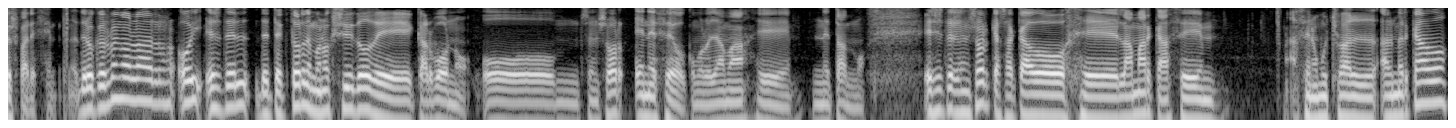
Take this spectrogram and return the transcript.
os parece. De lo que os vengo a hablar hoy es del detector de monóxido de carbono o sensor NCO, como lo llama eh. Es este sensor que ha sacado eh, la marca hace hace no mucho al, mercado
